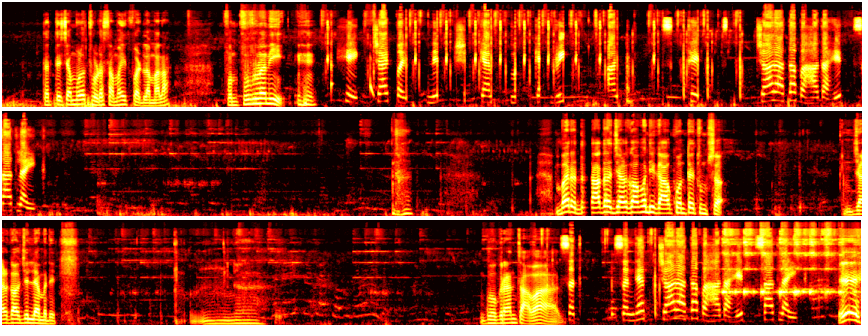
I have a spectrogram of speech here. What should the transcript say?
तर त्याच्यामुळं थोडासा माहीत पडला मला. पण पूर्ण नाही. हे चार आता पाहत आहेत. सात लाईक. बरं दादा जळगावमध्ये गाव कोणतं आहे तुमचं? जळगाव जिल्ह्यामध्ये. घोगरांचा आवाज. संध्या चार आता पाहत आहेत सात लाईक. ए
